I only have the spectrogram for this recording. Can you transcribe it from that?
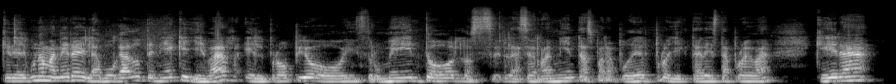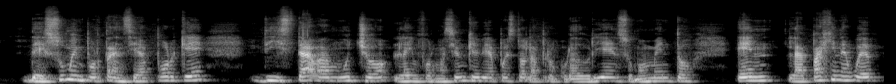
que de alguna manera el abogado tenía que llevar el propio instrumento, las herramientas para poder proyectar esta prueba, que era de suma importancia porque distaba mucho la información que había puesto la Procuraduría en su momento en la página web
